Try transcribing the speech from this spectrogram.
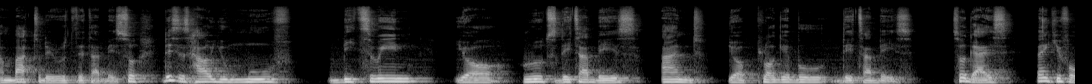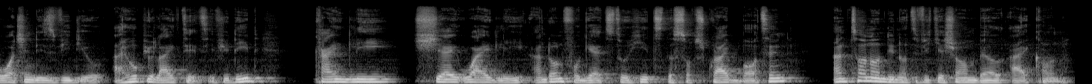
and back to the root database. So this is how you move between your roots database and your pluggable database. So guys, thank you for watching this video. I hope you liked it. If you did, kindly share it widely and don't forget to hit the subscribe button and turn on the notification bell icon.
